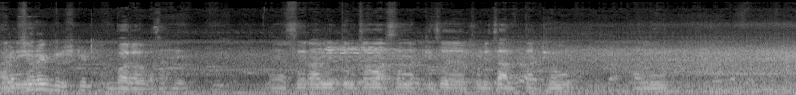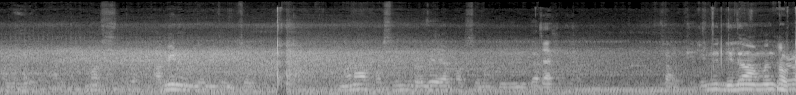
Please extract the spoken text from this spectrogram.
आणि दृष्टी बरोबर आहे. सर आम्ही तुमचा वारसा नक्कीच पुढे चालता ठेवू. आणि मस्त अभिनंदन तुमचं. मनापासून हृदयापासून अभिनंदन. चालते तुम्ही दिलं आमंत्रण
